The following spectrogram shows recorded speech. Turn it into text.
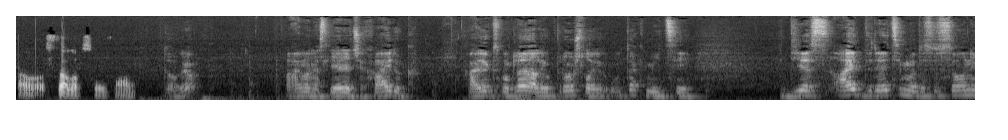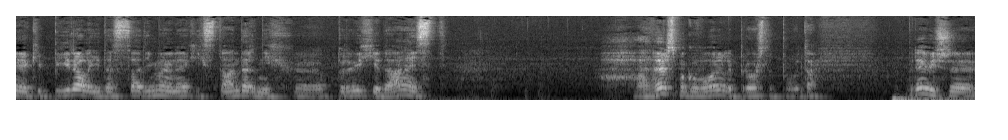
A ostalo sve znamo. Dobro. Ajmo na sljedeće, Hajduk. Hajduk smo gledali u prošloj utakmici gdje, ajde recimo da su se oni ekipirali i da sad imaju nekih standardnih e, prvih 11. A već smo govorili prošli puta. Previše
